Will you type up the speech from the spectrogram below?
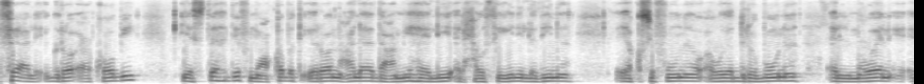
فعل إجراء عقابي يستهدف معاقبة إيران على دعمها للحوثيين الذين يقصفون أو يضربون الموانئ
